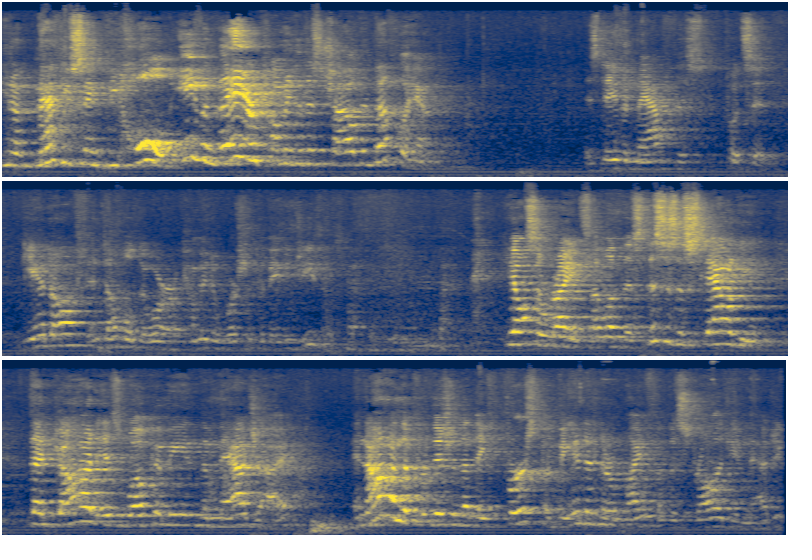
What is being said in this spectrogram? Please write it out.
you know, Matthew's saying, Behold, even they are coming to this child in Bethlehem. As David Mathis puts it, Gandalf and Dumbledore are coming to worship the baby Jesus. He also writes, I love this, this is astounding that God is welcoming the Magi, and not on the provision that they first abandon their life of astrology and magic.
